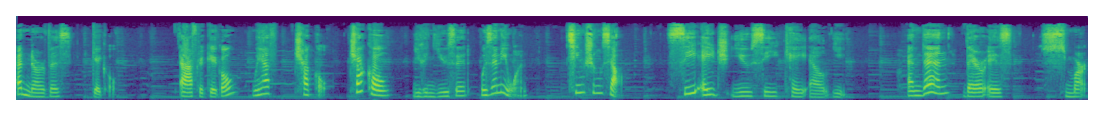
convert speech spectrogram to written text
a nervous giggle. After giggle, we have chuckle. Chuckle, you can use it with anyone. 轻声笑, C H U C K L E. And then there is smirk.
